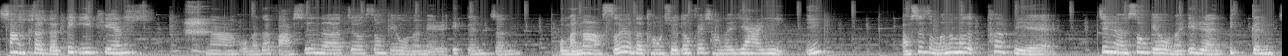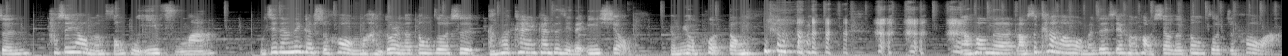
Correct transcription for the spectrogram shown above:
上课的第一天，那我们的法师呢就送给我们每人一根针。我们呢所有的同学都非常的讶异，咦，老师怎么那么特别？竟然送给我们一人一根针，他是要我们缝补衣服吗？我记得那个时候，我们很多人的动作是赶快看一看自己的衣袖有没有破洞。然后呢，老师看完我们这些很好笑的动作之后啊，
